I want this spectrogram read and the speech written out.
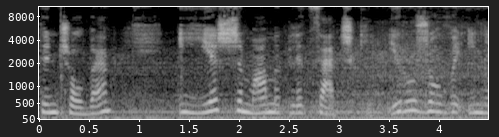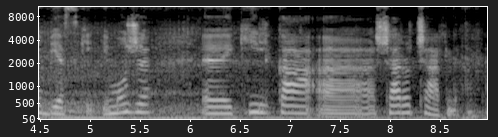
tęczowe i jeszcze mamy plecaczki i różowe i niebieskie i może e, kilka e, szaro-czarnych.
